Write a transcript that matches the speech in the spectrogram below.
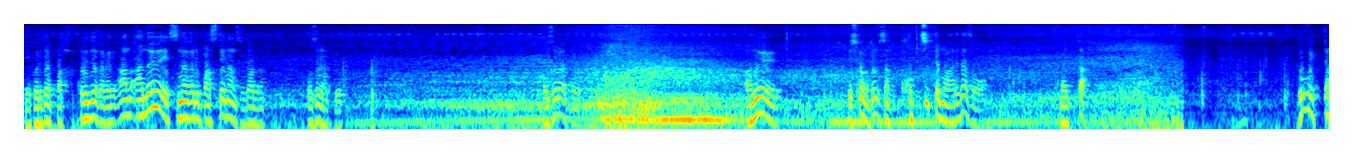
えこれだやっぱこれだからあのあの世へつながるバス停なんですよ多分。おそらく。おそらく。あの世へしかもドルさんこっちってもうあれだぞ。まあいっか。どこ行った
